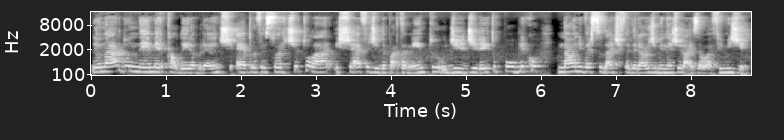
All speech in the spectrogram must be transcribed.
Leonardo Nemer Caldeira Brant é professor titular e chefe de departamento de Direito Público na Universidade Federal de Minas Gerais, a UFMG.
